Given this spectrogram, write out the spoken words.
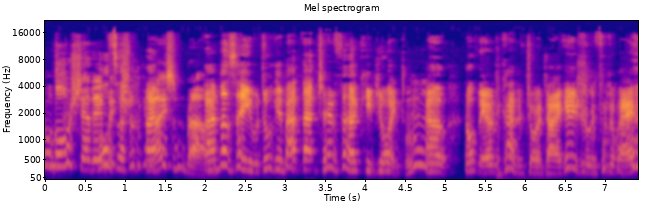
and more sherry. Also, Make sure they get I- nice and brown. I must say, you were talking about that tofurkey joint. Mm. Oh, not the only kind of joint I occasionally put away.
